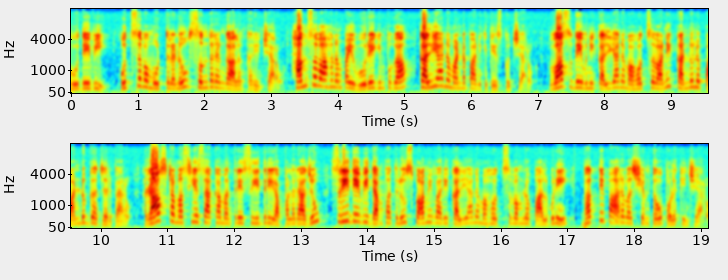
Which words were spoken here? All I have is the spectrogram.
భూదేవి ఉత్సవమూర్తులను సుందరంగా అలంకరించారు. హంసవాహనంపై ఊరేగింపుగా కళ్యాణ మండపానికి తీసుకొచ్చారు. వాసుదేవుని కళ్యాణ మహోత్సవాన్ని కన్నుల పండుగగా జరిపారు. రాష్ట్ర మత్స్యశాఖ మంత్రి సీద్రి అప్పలరాజు శ్రీదేవి దంపతులు స్వామివారి కళ్యాణ మహోత్సవంలో పాల్గొని భక్తి పారవశ్యంతో పులకించారు.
